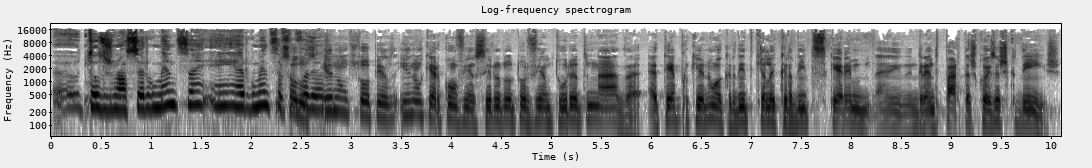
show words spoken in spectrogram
uh, todos os nossos argumentos em, em argumentos Mas, a favor eu não estou pensar, eu não quero convencer o Dr. Ventura de nada, até porque eu não acredito que ele acredite sequer em, em grande parte das coisas que diz.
